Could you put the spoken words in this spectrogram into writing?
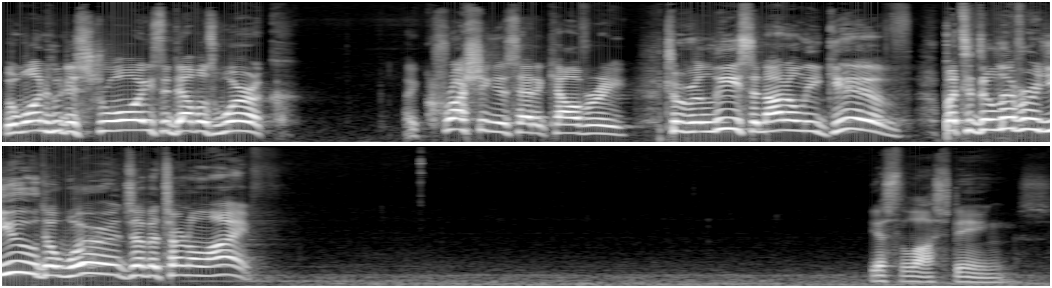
The one who destroys the devil's work by crushing his head at Calvary to release and not only give, but to deliver you the words of eternal life. Yes, the law stings.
